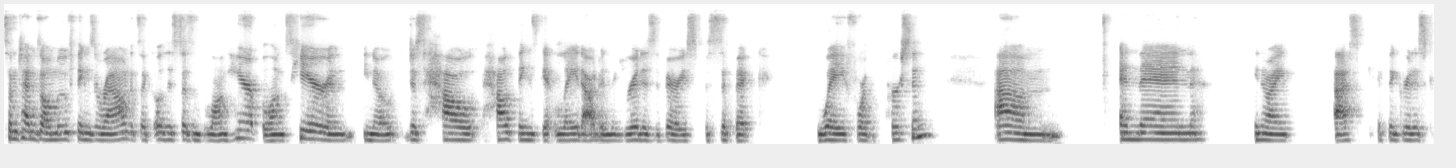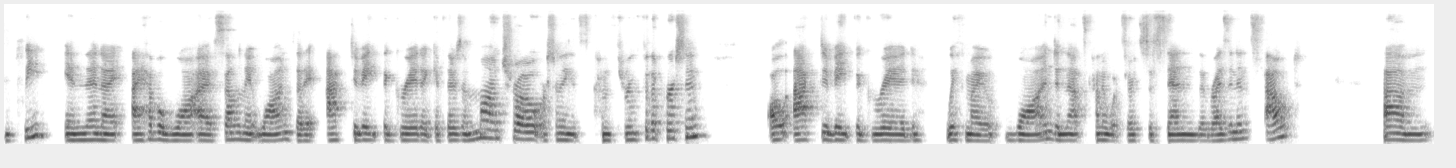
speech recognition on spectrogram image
sometimes i'll move things around. It's like oh this doesn't belong here it belongs here and you know just how how things get laid out in the grid is a very specific way for the person. Um, and then you know i ask if the grid is complete and then i i have a wand i have selenite wand that i activate the grid. Like if there's a mantra or something that's come through for the person i'll activate the grid with my wand, and that's kind of what starts to send the resonance out. Um,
